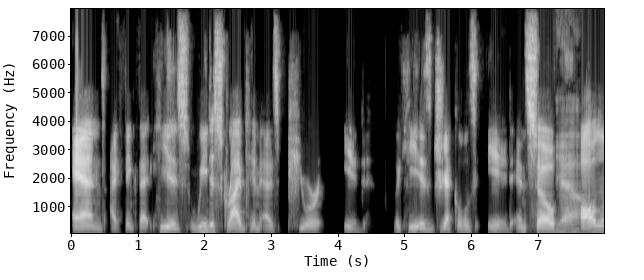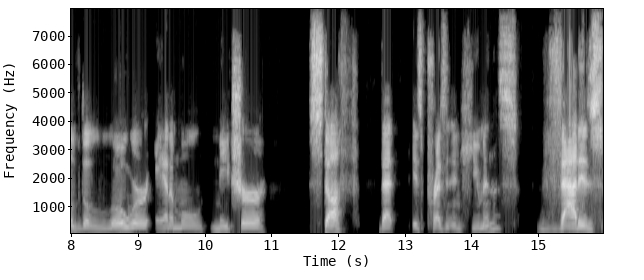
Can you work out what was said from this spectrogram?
And I think that he is we described him as pure id. Like he is Jekyll's id. And so Yeah. all of the lower animal nature stuff that is present in humans that is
